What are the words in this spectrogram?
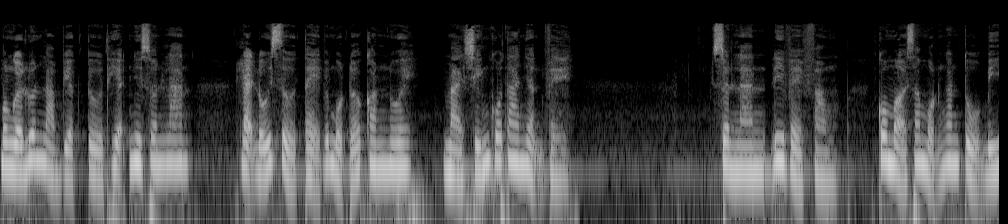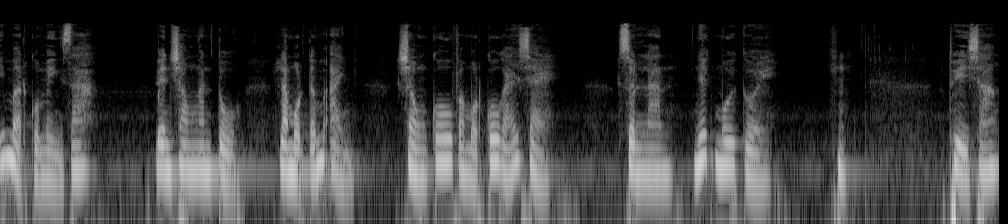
Một người luôn làm việc từ thiện như Xuân Lan Lại đối xử tệ với một đứa con nuôi Mà chính cô ta nhận về. Xuân Lan đi về phòng. Cô mở ra một ngăn tủ bí mật của mình ra. Bên trong ngăn tủ Là một tấm ảnh, Chồng cô và một cô gái trẻ. Xuân Lan nhếch môi cười. Thủy Sang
